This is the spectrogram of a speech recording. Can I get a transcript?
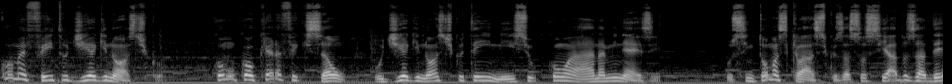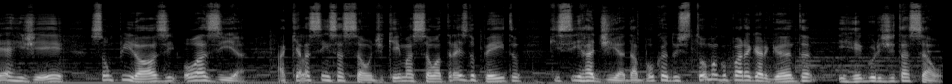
Como é feito o diagnóstico? Como qualquer afecção, o diagnóstico tem início com a anamnese. Os sintomas clássicos associados à DRGE são pirose ou azia, aquela sensação de queimação atrás do peito que se irradia da boca do estômago para a garganta e regurgitação.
